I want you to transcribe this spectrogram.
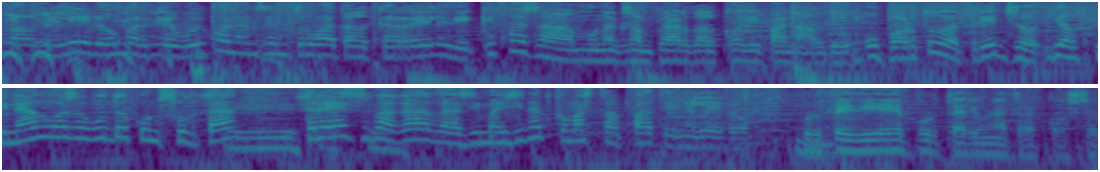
amb el Melero, perquè avui quan ens hem trobat al carrer li dic, què fas amb un exemplar del Codi Penal? Diu, ho porto de tretzo. I al final ho has hagut de consultar Sí, sí, tres sí. vegades. Imagina't com està el pati, Melero. Proper dia portaré una altra cosa,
